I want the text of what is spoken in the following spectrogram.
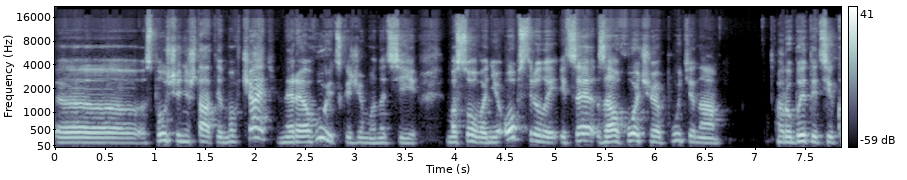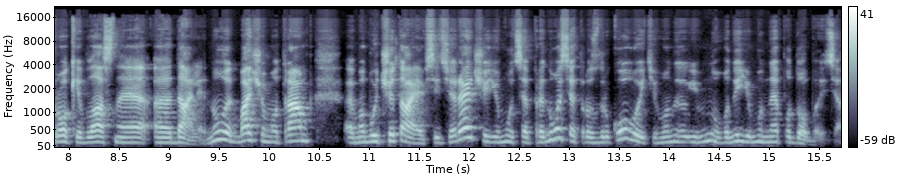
е, Сполучені Штати мовчать, не реагують, скажімо, на ці масовані обстріли, і це заохочує Путіна. Робити ці кроки власне е, далі. Ну, як бачимо, Трамп, е, мабуть, читає всі ці речі, йому це приносять, роздруковують, і вони ну, вони йому не подобаються.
